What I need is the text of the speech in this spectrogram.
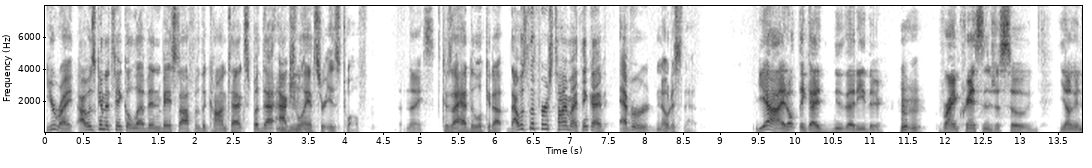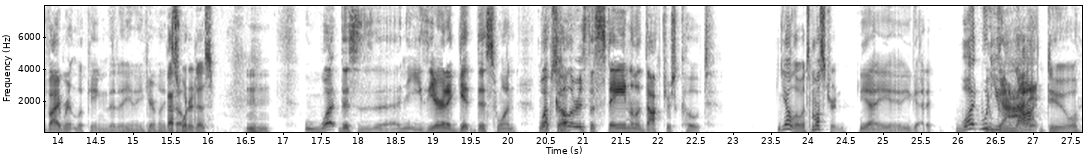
You're right. I was going to take 11 based off of the context, but that Mm-hmm. actual answer is 12 Nice. because I had to look it up. That was the first time I think I've ever noticed that. Yeah, I don't think I knew that either. Mm-mm. Bryan Cranston is just so young and vibrant looking that uh, you know you can't really. That's tell. what it is. What this is uh, an easy. You're gonna get this one. What Hope so. color is the stain on the doctor's coat? Yellow, it's mustard. Yeah, yeah, you got it. What would You you, not it. do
